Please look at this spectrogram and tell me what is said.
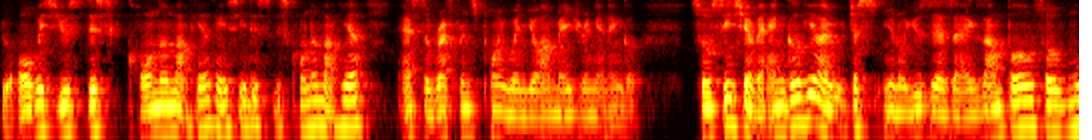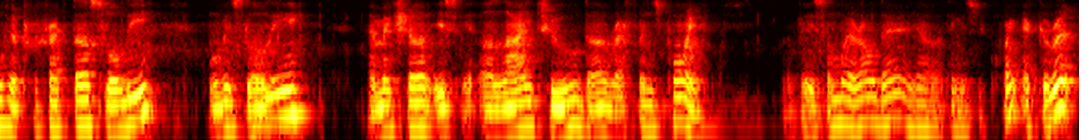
you always use this corner mark here. Can you see this, this corner mark here as the reference point when you are measuring an angle. So since you have an angle here, I just, you know, use it as an example. So move the protractor slowly, move it slowly, and make sure it's aligned to the reference point okay somewhere around there yeah I think it's quite accurate.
